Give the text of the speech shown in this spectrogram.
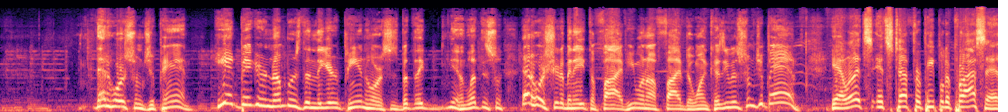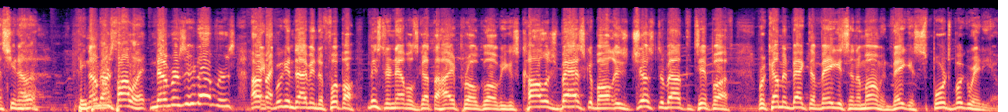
That horse from Japan, he had bigger numbers than the European horses, but they, you know, let this one, that horse should have been eight to five. He went off five to one because he was from Japan. Yeah, well, it's it's tough for people to process, you know. Uh, people numbers, follow it. Numbers are numbers. All right, we're going to dive into football. Mr. Neville's got the high pro glow because college basketball is just about to tip off. We're coming back to Vegas in a moment. Vegas Sportsbook Radio.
